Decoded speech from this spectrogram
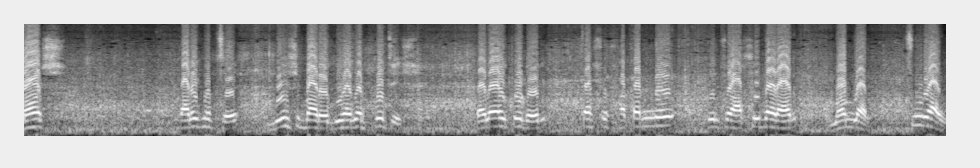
দশ তারিখ হচ্ছে বিশ বারো দুই হাজার পঁচিশ। প্যানেল কোডের চারশো সাতান্ন, তিনশো আশি ধারার মামলার চূড়ায়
